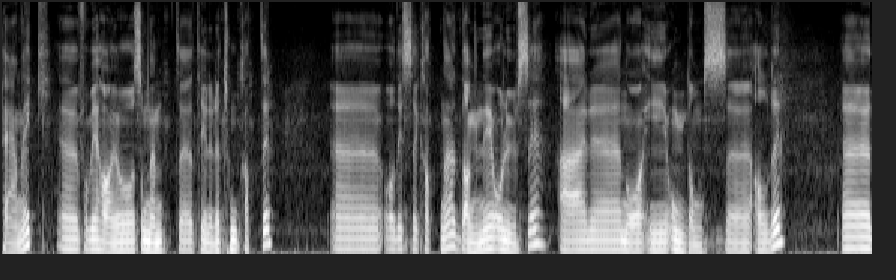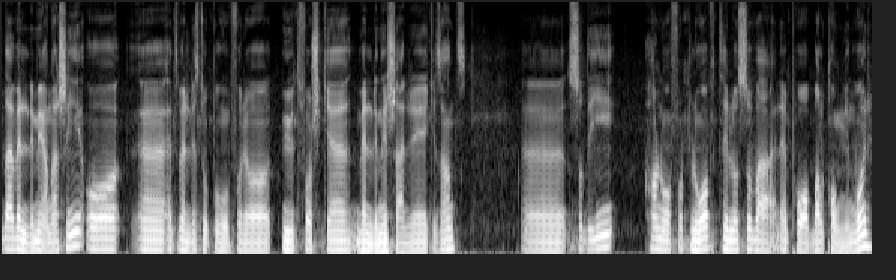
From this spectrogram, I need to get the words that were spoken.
panikk. Eh, for vi har jo som nevnt eh, tidligere to katter. Eh, og disse kattene, Dagny og Lucy, er eh, nå i ungdomsalder. Eh, det er veldig mye energi og et veldig stort behov for å utforske. Veldig nysgjerrig, ikke sant. Så de har nå fått lov til å være på balkongen vår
